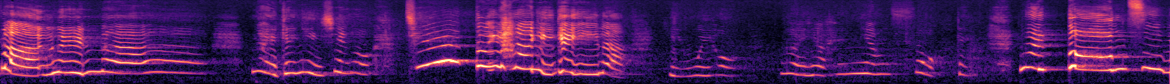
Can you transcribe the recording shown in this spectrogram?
半人啦。我嘅人生哦，绝对下你个意啦，因为哦，我也系念佛嘅，我当此为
